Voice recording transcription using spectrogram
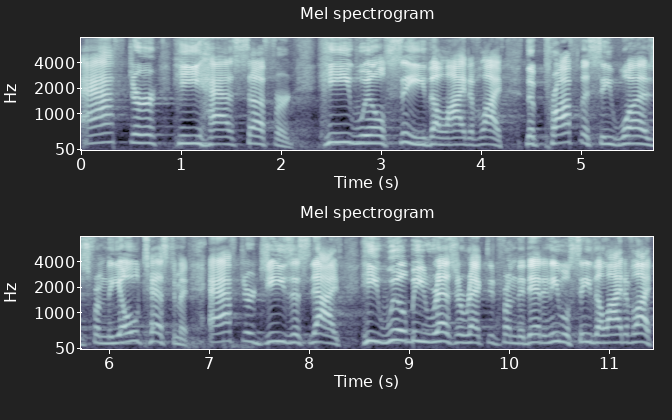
After he has suffered, he will see the light of life. The prophecy was from the Old Testament. After Jesus dies, he will be resurrected from the dead and he will see the light of life.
